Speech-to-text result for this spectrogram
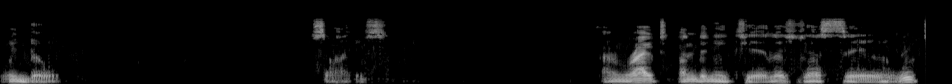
window size. And right underneath here let's just say root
